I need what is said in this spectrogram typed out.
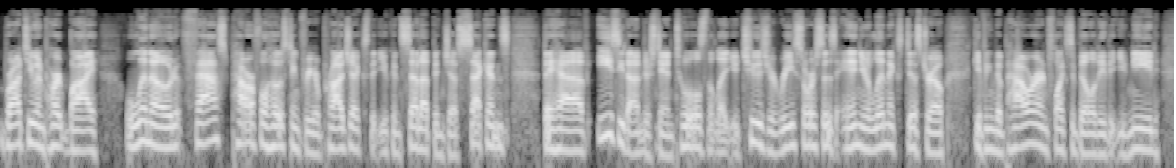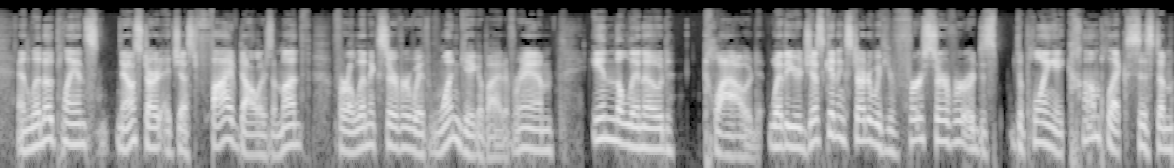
brought to you in part by Linode, fast, powerful hosting for your projects that you can set up in just seconds. They have easy to understand tools that let you choose your resources and your Linux distro, giving the power and flexibility that you need. And Linode plans now start at just $5 a month for a Linux server with one gigabyte of RAM in the Linode cloud. Whether you're just getting started with your first server or dis- deploying a complex system,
